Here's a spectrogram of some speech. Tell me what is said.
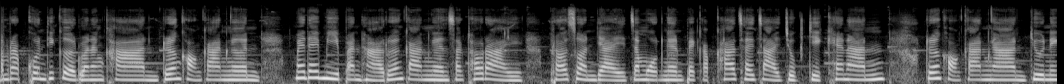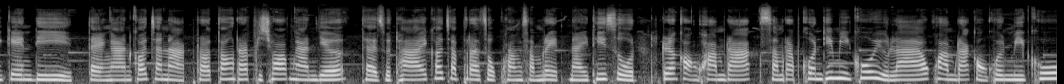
สำหรับคนที่เกิดวันอังคาร เรื่องของการเงินไม่ได้มีปัญหาเรื่องการเงินสักเท่าไหร่ เพราะส่วนใหญ่จะหมดเงินไปกับค่าใช้จ่ายจุกจิกแค่นั้น เรื่องของการงานอยู่ในเกณฑ์ดี แต่งานก็จะหนัก เพราะต้องรับผิดชอบงานเยอะ แต่สุดท้ายก็จะประสบความสำเร็จในที่สุด เรื่องของความรักสำหรับคนที่มีคู่อยู่แล้ว ความรักของคนมีคู่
